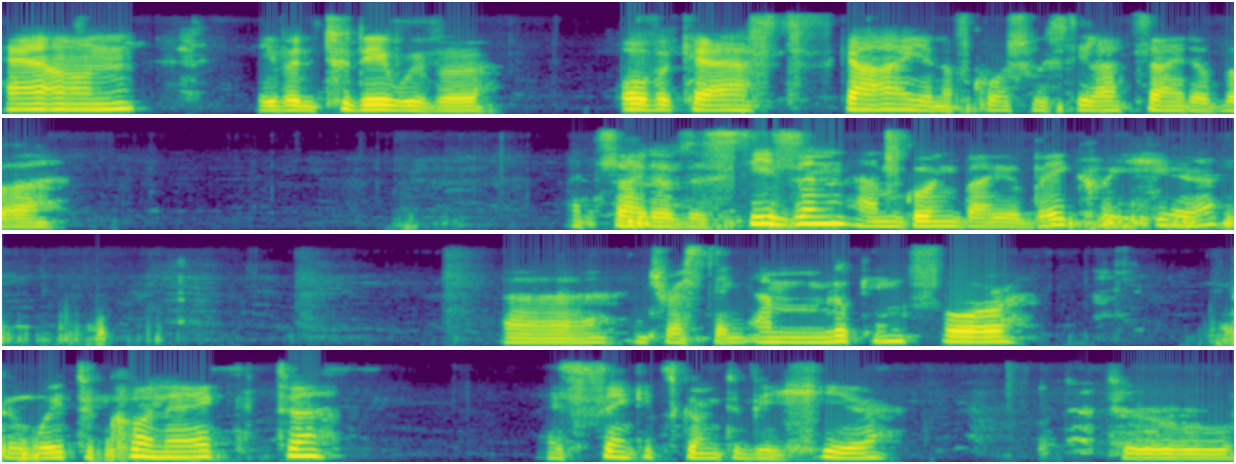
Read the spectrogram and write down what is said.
town. Even today with a overcast sky, and of course we're still outside of uh, outside of the season. I'm going by a bakery here. Uh, interesting. I'm looking for the way to connect. I think it's going to be here to.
